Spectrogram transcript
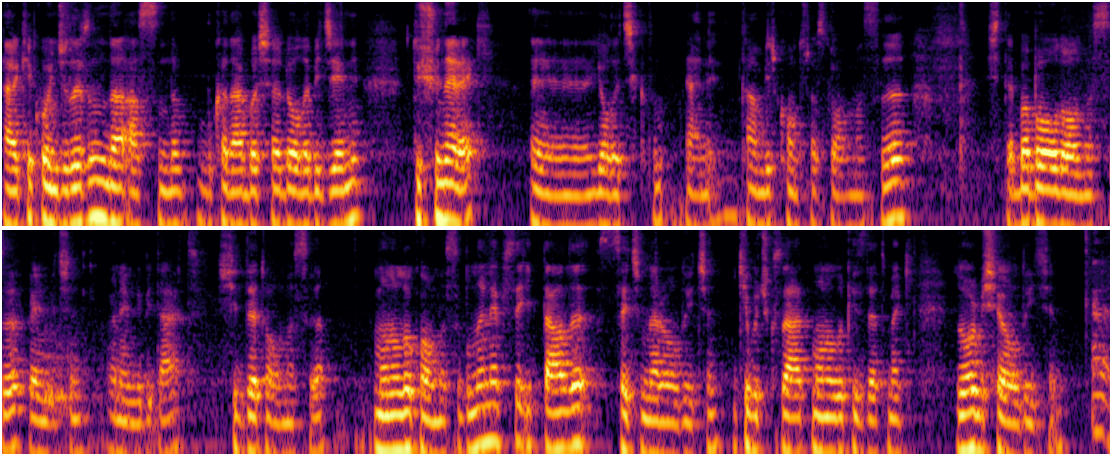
erkek oyuncuların da aslında bu kadar başarılı olabileceğini düşünerek e, yola çıktım. Yani tam bir kontrast olması, işte baba oğlu olması benim için önemli bir dert. Şiddet olması, monolog olması. Bunların hepsi iddialı seçimler olduğu için. iki buçuk saat monolog izletmek zor bir şey olduğu için. Evet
